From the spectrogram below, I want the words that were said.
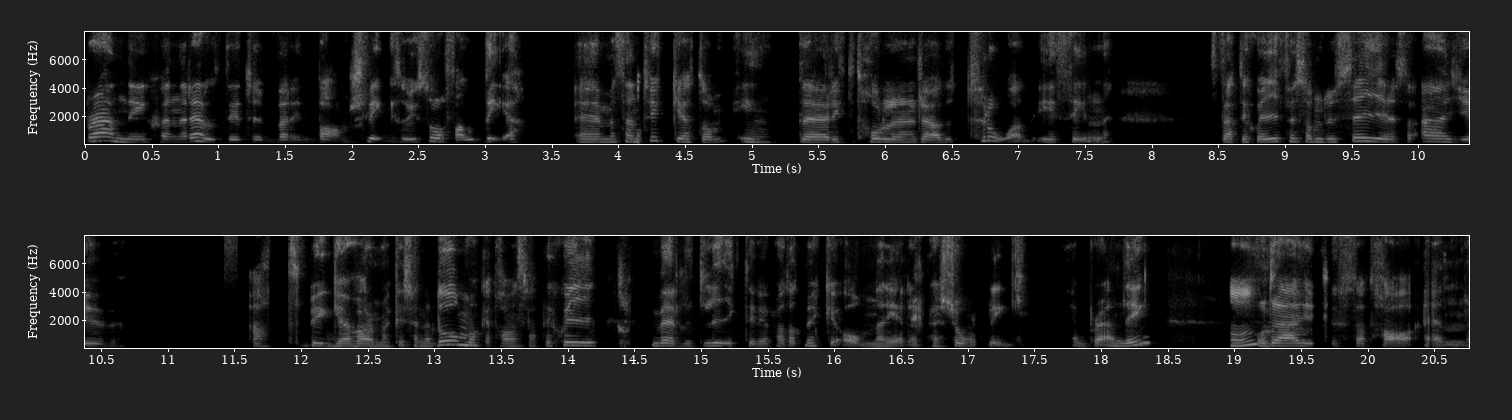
branding generellt är typ väldigt barnslig, så i så fall det. Eh, Men sen tycker jag att de inte riktigt håller en röd tråd i sin strategi. För som du säger så är ju att bygga varumärkeskännedom och att ha en strategi väldigt likt det vi har pratat mycket om när det gäller personlig branding. Mm. Och det är just att ha en,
